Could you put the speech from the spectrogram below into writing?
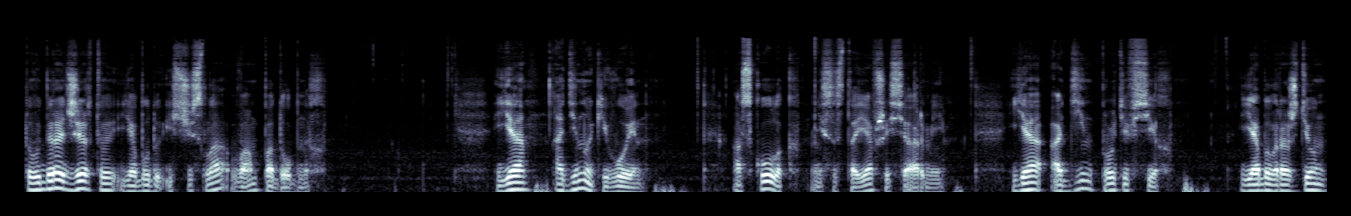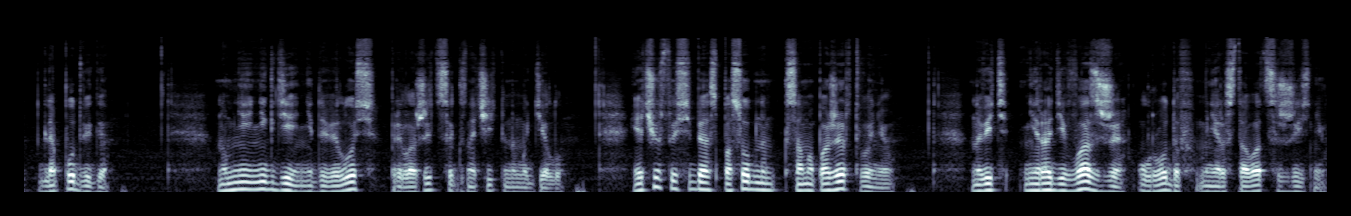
то выбирать жертвы я буду из числа вам подобных. Я одинокий воин, осколок несостоявшейся армии. Я один против всех. Я был рожден для подвига, но мне нигде не довелось приложиться к значительному делу. Я чувствую себя способным к самопожертвованию, но ведь не ради вас же, уродов, мне расставаться с жизнью.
